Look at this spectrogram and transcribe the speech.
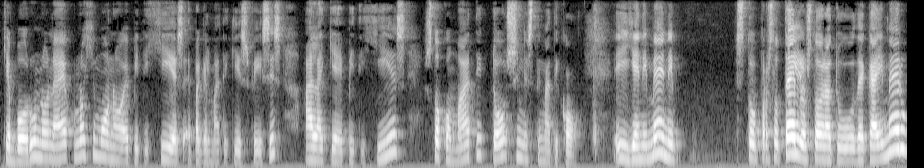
και μπορούν να έχουν όχι μόνο επιτυχίες επαγγελματικής φύσης, αλλά και επιτυχίες στο κομμάτι το συναισθηματικό. Οι γεννημένοι στο, προς το τέλος τώρα του δεκαημέρου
